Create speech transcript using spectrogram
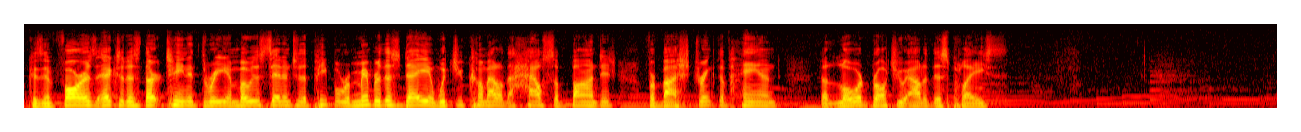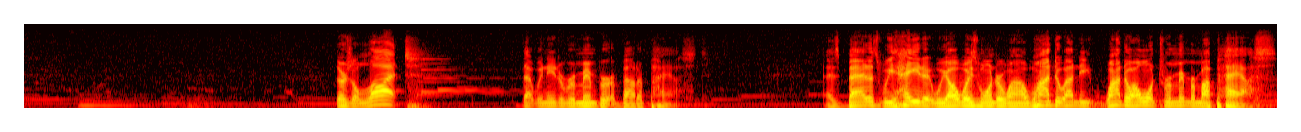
Because as far as Exodus 13 and 3, and Moses said unto the people, Remember this day in which you come out of the house of bondage, for by strength of hand the Lord brought you out of this place. There's a lot that we need to remember about a past. As bad as we hate it, we always wonder why. Why do I need? Why do I want to remember my past?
